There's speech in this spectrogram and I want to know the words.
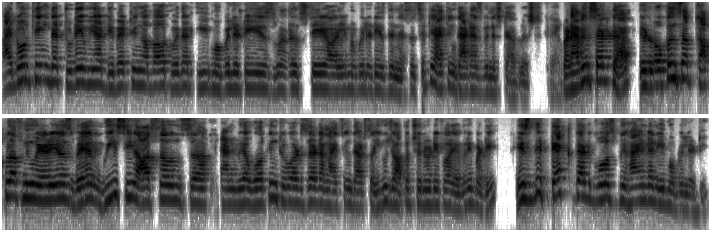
I don't think that today we are debating about whether e-mobility is to stay or e-mobility is the necessity. I think that has been established. But having said that, it opens up a couple of new areas where we see ourselves uh, and we are working towards it. And I think that's a huge opportunity for everybody is the tech that goes behind an e-mobility.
